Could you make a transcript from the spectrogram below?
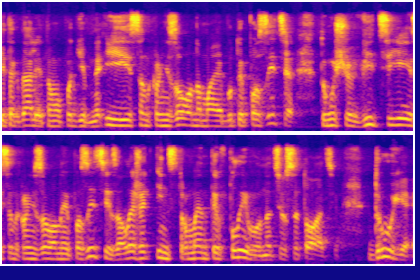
і так далі, і тому подібне. І синхронізована має бути позиція, тому що від цієї синхронізованої позиції залежать інструменти впливу на цю ситуацію. Друге,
